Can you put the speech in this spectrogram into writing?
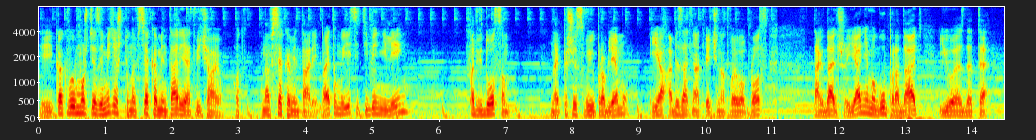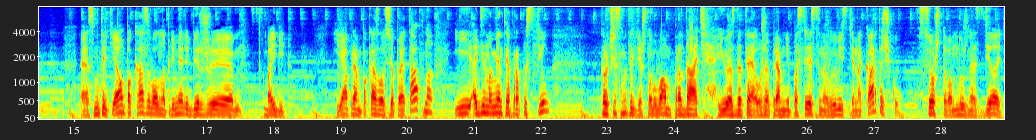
И как вы можете заметить, что на все комментарии отвечаю. Вот на все комментарии. Поэтому если тебе не лень, под видосом напиши свою проблему. Я обязательно отвечу на твой вопрос. Так, дальше. Я не могу продать USDT. Э, смотрите, я вам показывал на примере биржи Bybit. Я прям показывал все поэтапно. И один момент я пропустил. Короче, смотрите, чтобы вам продать USDT уже прям непосредственно вывести на карточку, все, что вам нужно сделать,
